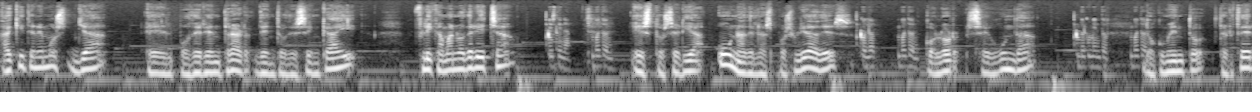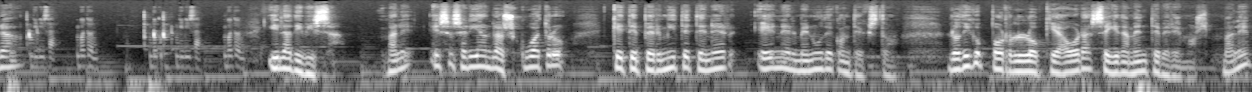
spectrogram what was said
Aquí tenemos ya el poder entrar dentro de Senkai, flick a mano derecha. Esto sería una de las posibilidades, Color. Segunda, Documento. Tercera Divisa. Botón. Docu- divisa. Botón. y la divisa. ¿Vale? Esas serían las cuatro que te permite tener en el menú de contexto. Lo digo por lo que ahora seguidamente veremos, ¿vale?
